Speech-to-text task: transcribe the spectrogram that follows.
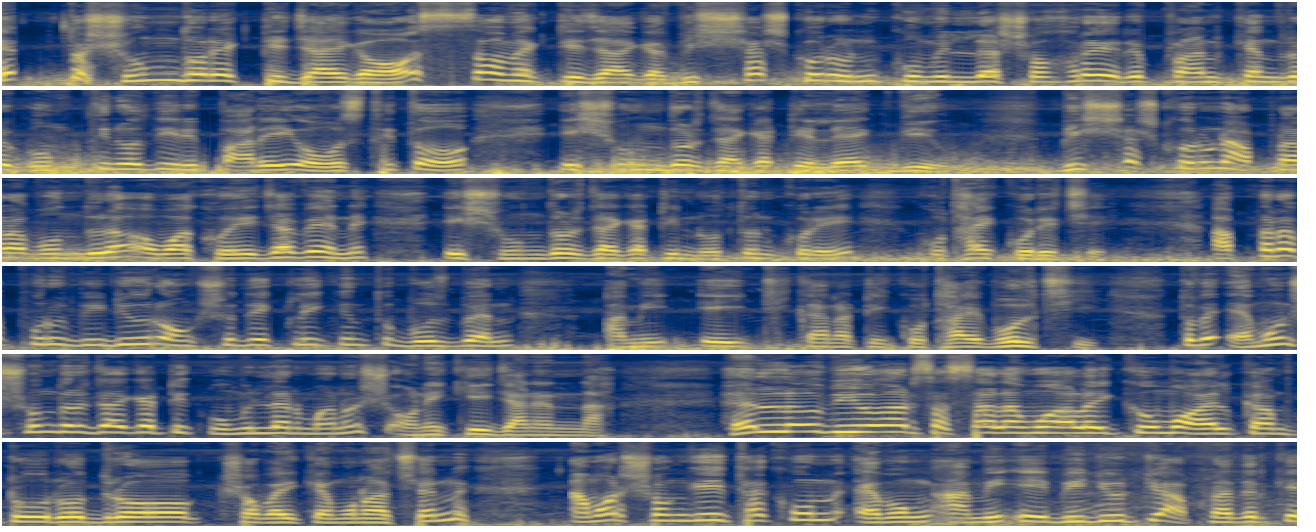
এত সুন্দর একটি জায়গা, অসম একটি জায়গা। বিশ্বাস করুন, কুমিল্লা শহরের প্রাণকেন্দ্র গোমতী নদীর পাড়েই অবস্থিত এই সুন্দর জায়গাটি, লেক ভিউ। বিশ্বাস করুন, আপনারা বন্ধুরা অবাক হয়ে যাবেন এই সুন্দর জায়গাটি নতুন করে কোথায় করেছে। আপনারা পুরো ভিডিওর অংশ দেখলেই কিন্তু বুঝবেন আমি এই ঠিকানাটি কোথায় বলছি। তবে এমন সুন্দর জায়গাটি কুমিল্লার মানুষ অনেকেই জানেন না। হ্যালো ভিউয়ার্স আসসালামু আলাইকুম ওয়েলকাম টু রুদ্রক। সবাই কেমন আছেন? আমার সঙ্গেই থাকুন এবং আমি এই ভিডিওটি আপনাদেরকে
